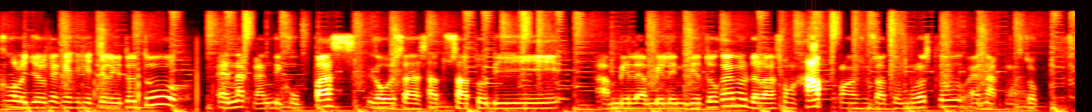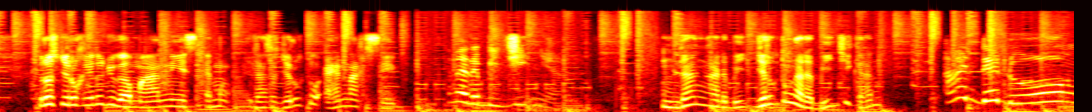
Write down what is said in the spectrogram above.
kalau jeruk yang kecil-kecil itu tuh enak kan dikupas, gak usah satu-satu diambil-ambilin gitu kan udah langsung hap langsung satu mulut tuh enak masuk. Terus jeruk itu juga manis. Emang rasa jeruk tuh enak sih. Kan ada bijinya. Enggak nggak ada biji. Jeruk tuh nggak ada biji kan? Ada dong.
